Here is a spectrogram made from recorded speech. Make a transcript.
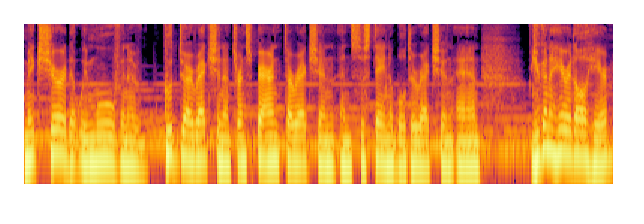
make sure that we move in a good direction and transparent direction and sustainable direction. And you're going to hear it all here.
